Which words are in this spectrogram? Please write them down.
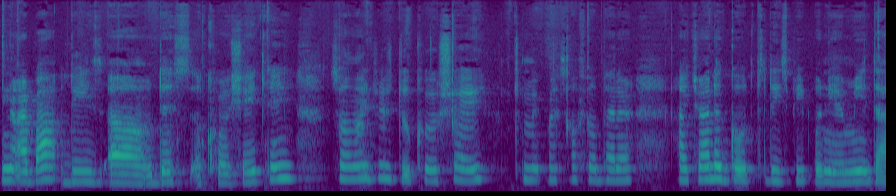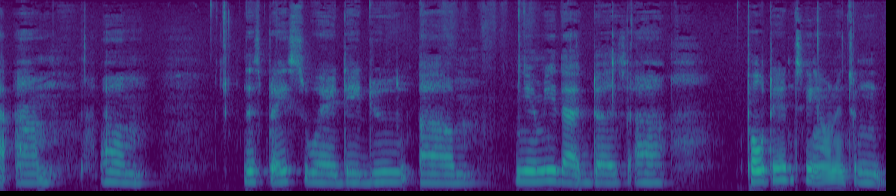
you know, I bought these uh this uh, crochet thing, so I might just do crochet to make myself feel better. I try to go to these people near me that um um this place where they do um near me that does uh pole dancing. I wanted to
